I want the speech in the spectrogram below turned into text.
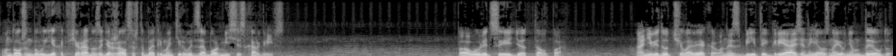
Он должен был уехать вчера, но задержался, чтобы отремонтировать забор миссис Харгривс. По улице идет толпа. Они ведут человека, он избитый, грязен, и я узнаю в нем Дылду.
